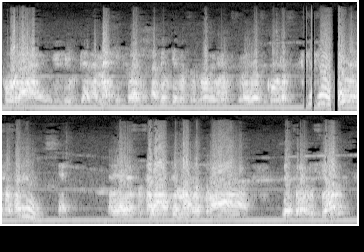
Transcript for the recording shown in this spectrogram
pura y limpia de México, eso también tiene sus movimientos medio oscuros. No, eso, será, eh, eso será tema de otra, de otra emisión.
